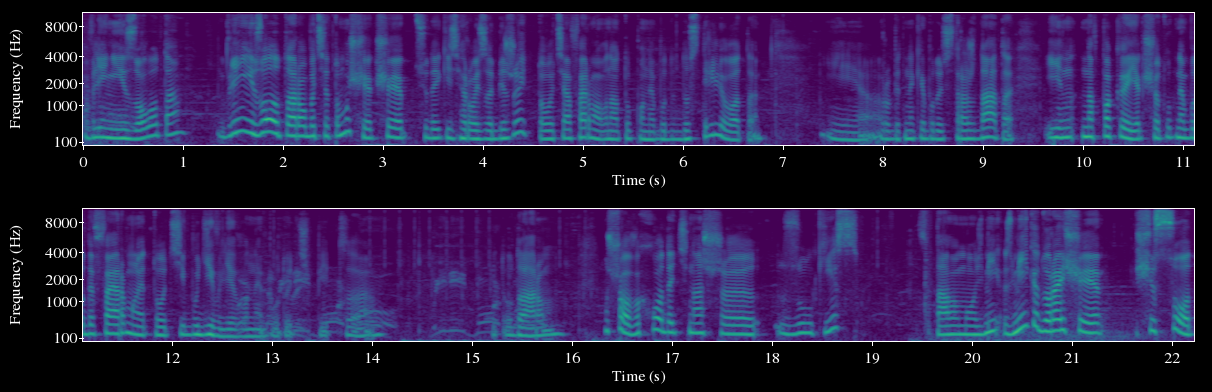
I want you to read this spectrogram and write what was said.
в лінії золота. В лінії золота робиться тому, що якщо сюди якийсь герой забіжить, то ця ферма вона тупо не буде дострілювати. І робітники будуть страждати. І навпаки, якщо тут не буде ферми, то ці будівлі вони будуть під, е, під ударом. Ну що, виходить наш е, Зулкіс. Ставимо змій. Змійки, до речі, 600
